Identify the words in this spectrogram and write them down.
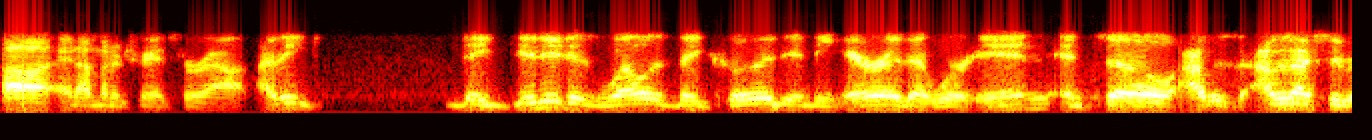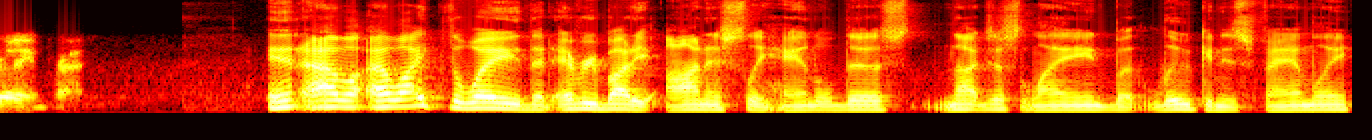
uh, and I'm going to transfer out. I think they did it as well as they could in the era that we're in, and so I was I was actually really impressed. And I, I like the way that everybody honestly handled this, not just Lane, but Luke and his family,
